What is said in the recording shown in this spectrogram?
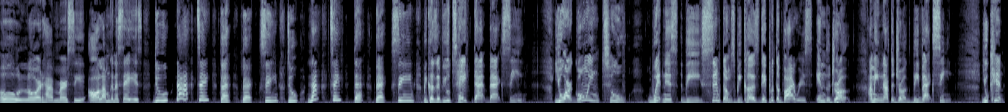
Oh, Lord have mercy. All I'm going to say is do not take that vaccine. Do not take that vaccine. Because if you take that vaccine, you are going to witness the symptoms because they put the virus in the drug. I mean, not the drug, the vaccine. You can't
